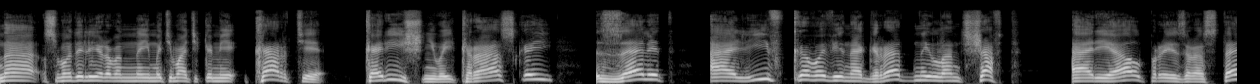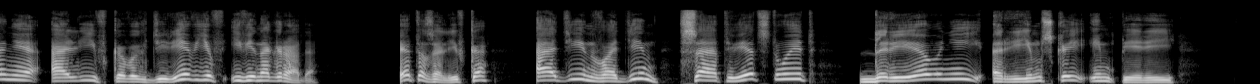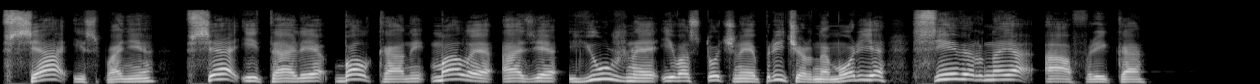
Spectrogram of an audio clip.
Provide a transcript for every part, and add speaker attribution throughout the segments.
Speaker 1: На смоделированной математиками карте коричневой краской залит оливково-виноградный ландшафт, ареал произрастания оливковых деревьев и винограда. Эта заливка один в один соответствует древней Римской империи. Вся Испания, вся Италия, Балканы, Малая Азия, Южная и Восточная Причерноморье, Северная Африка.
